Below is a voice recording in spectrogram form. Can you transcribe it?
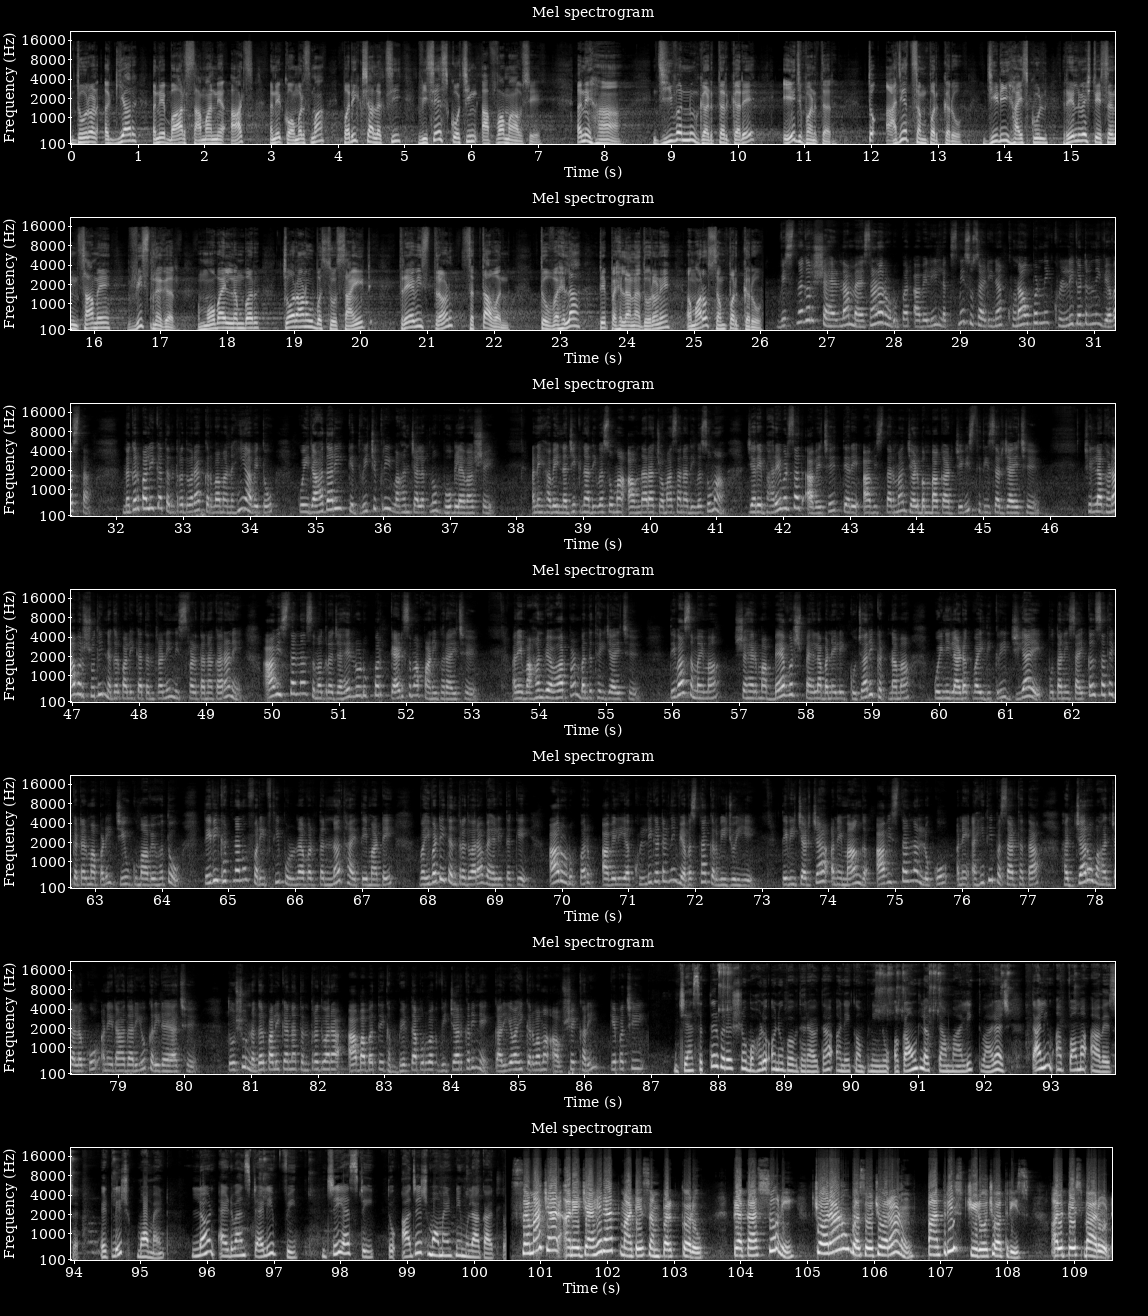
ધોરણ અગિયાર અને બાર સામાન્ય આર્ટ્સ અને કોમર્સમાં પરીક્ષાલક્ષી વિશેષ કોચિંગ આપવામાં આવશે. અને હા, જીવનનું ઘડતર કરે એ જ ભણતર. તો આજે જ સંપર્ક કરો. જીડી હાઈસ્કૂલ, રેલવે સ્ટેશન સામે વિસનગર. મોબાઈલ નંબર ચોરાણું બસો સાહીઠ, ત્રેવીસ ત્રણ સત્તાવન. તો વહેલા તે પહેલાંના ધોરણે અમારો સંપર્ક કરો. વિસનગર શહેરના મહેસાણા રોડ ઉપર આવેલી લક્ષ્મી સોસાયટીના ખૂણા ઉપરની ખુલ્લી ગટરની વ્યવસ્થા નગરપાલિકા તંત્ર દ્વારા કરવામાં નહીં આવે તો કોઈ રાહદારી કે દ્વિચક્રી વાહન ચાલકનો ભોગ લેવાશે. અને હવે નજીકના દિવસોમાં આવનારા ચોમાસાના દિવસોમાં જ્યારે ભારે વરસાદ આવે છે ત્યારે આ વિસ્તારમાં જળબંબાકાર જેવી સ્થિતિ સર્જાય છે. છેલ્લા ઘણા વર્ષોથી નગરપાલિકા તંત્રની નિષ્ફળતાના કારણે આ વિસ્તારના સમગ્ર જાહેર રોડ ઉપર કેડસમાં પાણી ભરાય છે અને વાહન વ્યવહાર પણ બંધ થઈ જાય છે. તેવા સમયમાં શહેરમાં બે વર્ષ પહેલાં બનેલી ગુજારી ઘટનામાં કોઈની લાડકવાઈ દીકરી જીયાએ પોતાની સાયકલ સાથે ગટરમાં પડી જીવ ગુમાવ્યો હતો. તેવી ઘટનાનું ફરીથી પુનરાવર્તન ન થાય તે માટે વહીવટી તંત્ર દ્વારા વહેલી તકે આ રોડ ઉપર આવેલી આ ખુલ્લી ગટરની વ્યવસ્થા કરવી જોઈએ. તેવી ચર્ચા અને માંગ આ વિસ્તારના લોકો અને અહીંથી પસાર થતા હજારો વાહન ચાલકો અને રાહદારીઓ કરી રહ્યા છે. તો શું નગરપાલિકાના તંત્ર દ્વારા આ બાબતે ગંભીરતાપૂર્વક વિચાર કરીને કાર્યવાહી કરવામાં આવશે ખરી કે પછી? જ્યાં સત્તર વર્ષનો બહોળો અનુભવ ધરાવતા અને કંપનીનું અકાઉન્ટ લખતા માલિક દ્વારા જ તાલીમ આપવામાં આવે છે. એટલે જ moment learn advance Tally with GST તો આજે જ મોમેન્ટની મુલાકાત લો. સમાચાર અને જાહેરાત માટે સંપર્ક કરો. પ્રકાશ સોની ચોરાણું બસો ચોરાણું પાંત્રીસ જીરો ચોત્રીસ અલ્પેશ બારોટ.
